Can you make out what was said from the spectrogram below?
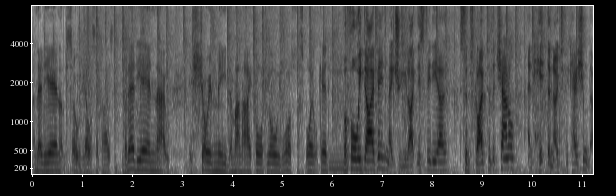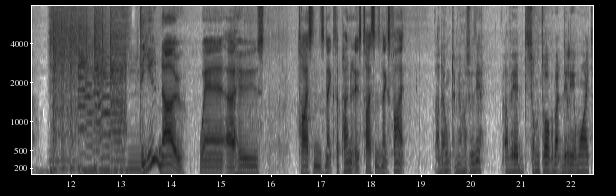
And Eddie Hearn is so jealous of Tyson. But Eddie Hearn now is showing me the man I thought he always was, a spoiled kid. Before we dive in, make sure you like this video, subscribe to the channel, and hit the notification bell. Do you know where uh, who's Tyson's next opponent is? Tyson's next fight? I don't, to be honest with you. I've heard some talk about Dillian Whyte,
